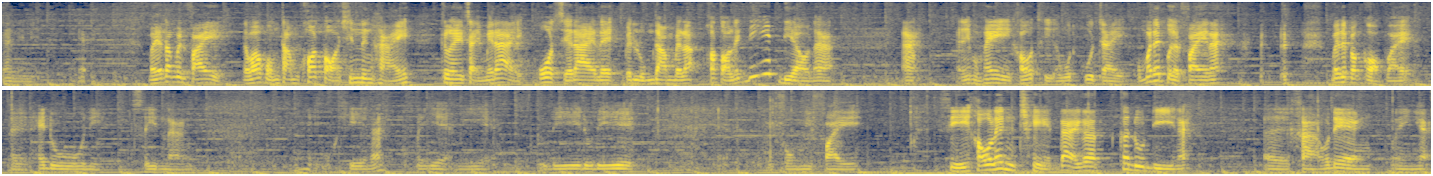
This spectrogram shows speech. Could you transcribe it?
นี่นี่น มันจะต้องเป็นไฟ แต่ว่าผมทำข้อต่อชิ้นหนึ่งหายก็เลยใส่ไม่ได้โคตรเสียดายเลยเป็นหลุมดำไปแล้วข้อต่อเล็กนิดเดียวนะฮะอะอันนี้ผมให้เขาถืออาวุธคู่ใจ ผมไม่ได้เปิดไฟนะ ไม่ได้ประกอบไว้เออให้ดูนี่ซีนนางโอเคนะไม่แย่ไม่แย่ดูดีดูดีมีฟงมีไฟ สีเขาเล่นเฉดได้ก็ก็ดูดีนะเออขาวแดงอะไรเงี้ย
